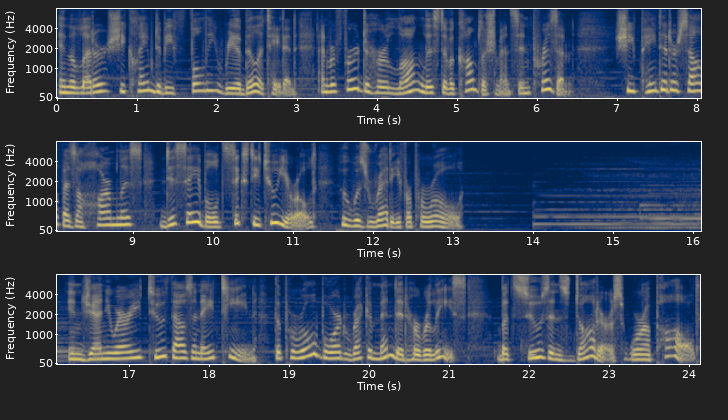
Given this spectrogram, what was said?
In the letter, she claimed to be fully rehabilitated and referred to her long list of accomplishments in prison. She painted herself as a harmless, disabled 62 year old who was ready for parole. In January 2018, the parole board recommended her release, but Susan's daughters were appalled.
